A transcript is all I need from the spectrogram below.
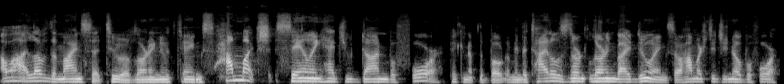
Oh, I love the mindset too of learning new things. How much sailing had you done before picking up the boat? I mean, the title is learn, learning by doing. So, how much did you know before?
